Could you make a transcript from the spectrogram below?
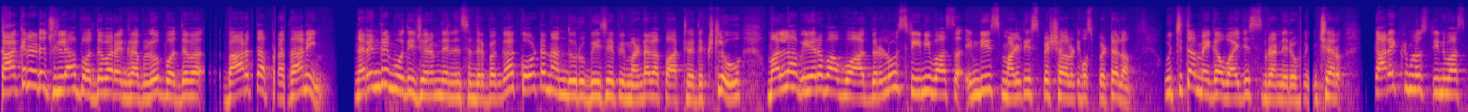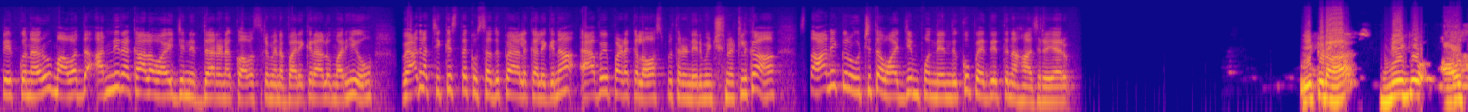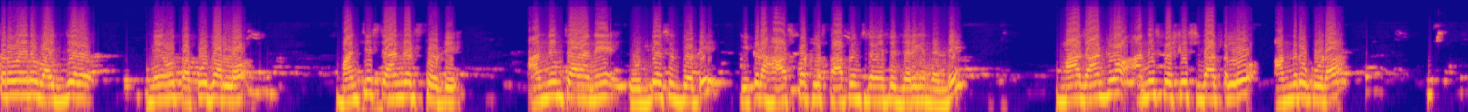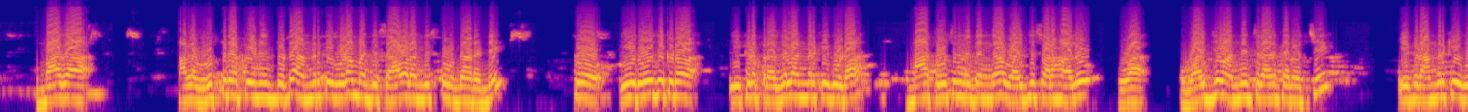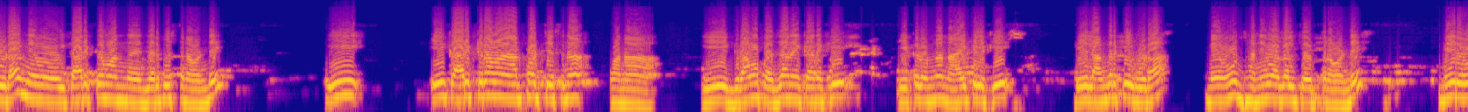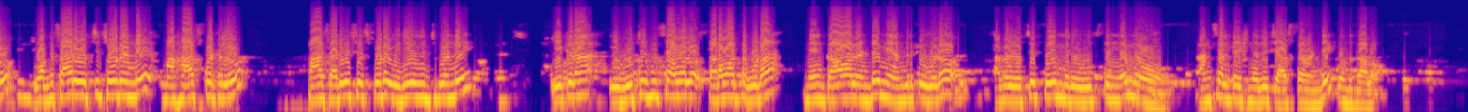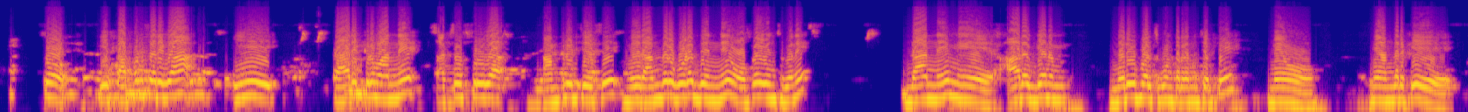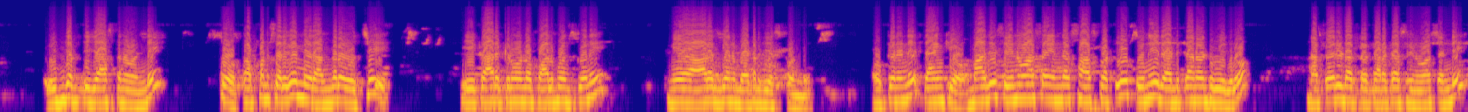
కాకినాడ జిల్లా బొద్దవరం గ్రామంలో బొద్దవ భారత ప్రధాని నరేంద్ర మోదీ జన్మదినం సందర్భంగా కోటనందూరు బీజేపీ మండల పార్టీ అధ్యక్షులు మల్లా వీరబాబు ఆధ్వర్యంలో Srinivasa Indus multi speciality hospital ఉచిత మెగా వైద్య శిబిరాన్ని నిర్వహించారు. కార్యక్రమంలో శ్రీనివాస్ పేర్కొన్నారు మా వద్ద అన్ని రకాల వైద్య నిర్ధారణకు అవసరమైన పరికరాలు మరియు వ్యాధుల చికిత్సకు సదుపాయాలు కలిగిన యాభై పడకల ఆసుపత్రి నిర్మించినట్లుగా స్థానికులు ఉచిత వైద్యం పొందేందుకు పెద్ద ఎత్తున హాజరయ్యారు. ఇక్కడ మీకు అవసరమైన వైద్యులు మేము తక్కువ ధరలో మంచి స్టాండర్డ్స్ తోటి అందించాలనే ఉద్దేశంతో ఇక్కడ హాస్పిటల్ స్థాపించడం అయితే జరిగిందండి. మా దాంట్లో అన్ని స్పెషలిస్ట్ డాక్టర్లు అందరూ కూడా బాగా వాళ్ళ వృత్తి నైపుణ్యంతో అందరికీ కూడా మంచి సేవలు అందిస్తూ ఉన్నారండి. సో ఈ రోజు ఇక్కడ ఇక్కడ ప్రజలందరికీ కూడా మా తోచిన విధంగా వైద్య సలహాలు వ- వైద్యం అందించడానికని వచ్చి ఇక్కడ అందరికీ కూడా మేము ఈ కార్యక్రమాన్ని జరిపిస్తున్నామండి. ఈ ఈ కార్యక్రమాన్ని ఏర్పాటు చేసిన మన ఈ గ్రామ ప్రజానీకానికి ఇక్కడ ఉన్న నాయకులకి వీళ్ళందరికీ కూడా మేము ధన్యవాదాలు తెలుపుతున్నామండి. మీరు ఒకసారి వచ్చి చూడండి మా హాస్పిటల్ మా సర్వీసెస్ కూడా వినియోగించుకోండి. ఇక్కడ ఈ ఉచిత సేవల తర్వాత కూడా మేము కావాలంటే మీ అందరికీ కూడా అక్కడ వచ్చిస్తే మీరు ఉచితంగా మేము కన్సల్టేషన్ అది చేస్తామండి కొంతకాలం. సో ఈ తప్పనిసరిగా ఈ కార్యక్రమాన్ని సక్సెస్ఫుల్గా కంప్లీట్ చేసి మీరందరూ కూడా దీన్ని ఉపయోగించుకొని దాన్ని మీ ఆరోగ్యాన్ని మెరుగుపరుచుకుంటారని చెప్పి మేము మీ అందరికీ విజ్ఞప్తి చేస్తున్నామండి. సో తప్పనిసరిగా మీరు అందరూ వచ్చి ఈ కార్యక్రమంలో పాల్పంచుకొని మీ ఆరోగ్యాన్ని బెటర్ చేసుకోండి. ఓకేనండి? థ్యాంక్ యూ మాది శ్రీనివాస ఇండస్ హాస్పిటల్ సునీ రెడ్ కానట్ వీధిలో. నా పేరు డాక్టర్ కరకా శ్రీనివాస్ అండి.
